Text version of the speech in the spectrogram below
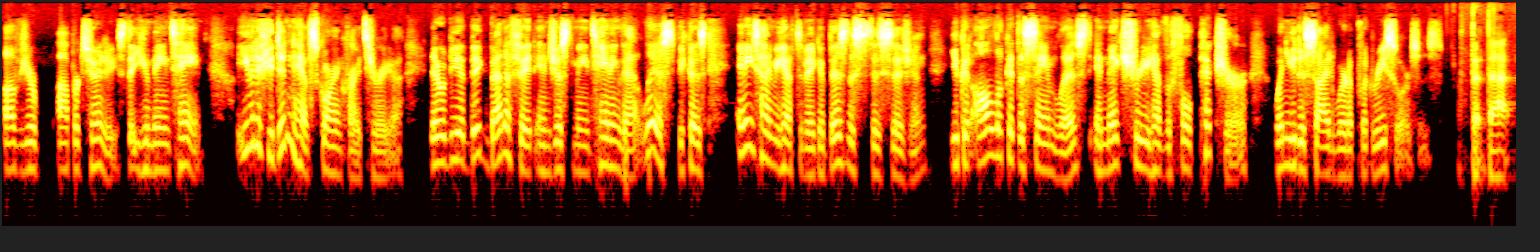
of your opportunities that you maintain. Even if you didn't have scoring criteria, there would be a big benefit in just maintaining that list because anytime you have to make a business decision, you can all look at the same list and make sure you have the full picture when you decide where to put resources. That that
